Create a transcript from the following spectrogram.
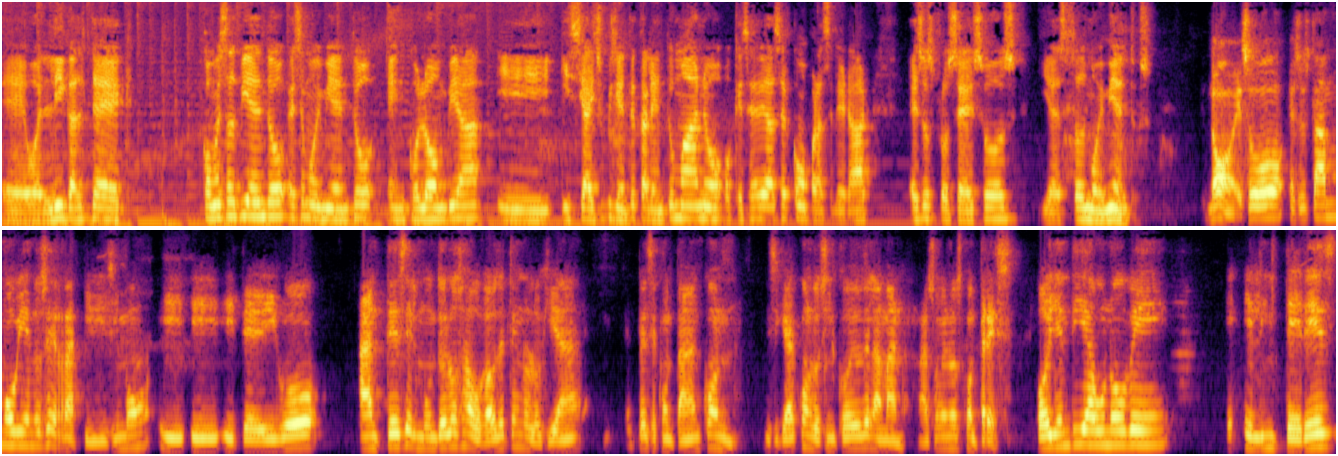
eh, o el legal tech ¿Cómo estás viendo ese movimiento en Colombia y, si hay suficiente talento humano o qué se debe hacer como para acelerar esos procesos y estos movimientos? No, eso, eso está moviéndose rapidísimo y, te digo, antes el mundo de los abogados de tecnología pues, se contaban con, ni siquiera con los cinco dedos de la mano, más o menos con tres. Hoy en día uno ve el interés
